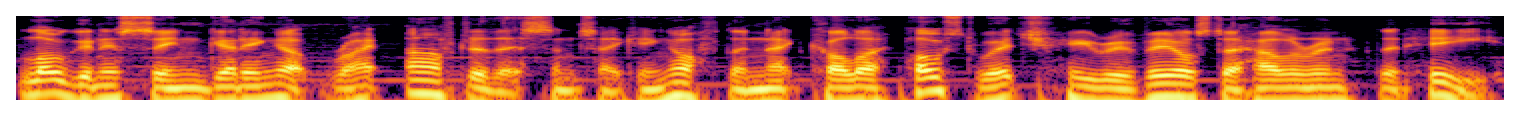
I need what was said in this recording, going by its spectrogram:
Logan is seen getting up right after this and taking off the neck collar, post which he reveals to Halloran that he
